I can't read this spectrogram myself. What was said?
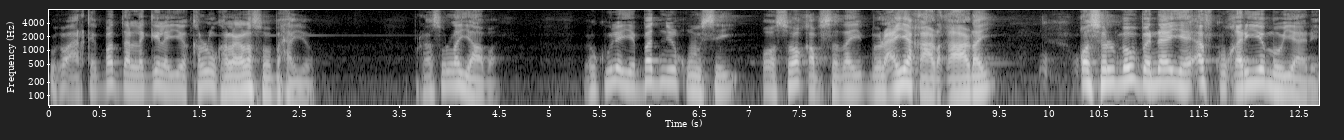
wuxuu arkay badda la gelayo kalluunka lagala soo baxayo. Markaasuu la yaaba. Wuxuu ku leeyahay bad nin quusay oo soo qabsaday mulcayo qaadhqaadhay qosol ma u bannaan yahay afku qariyo mooyaane.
